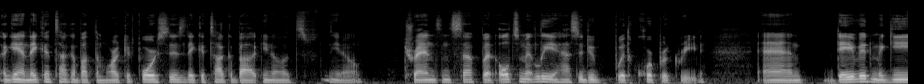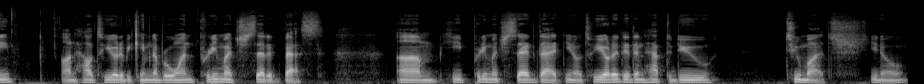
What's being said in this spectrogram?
again, they could talk about the market forces, they could talk about, you know, it's, you know, trends and stuff, but ultimately it has to do with corporate greed. And David Magee on how Toyota became number one pretty much said it best. Um, he pretty much said that you know Toyota didn't have to do too much. You know,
